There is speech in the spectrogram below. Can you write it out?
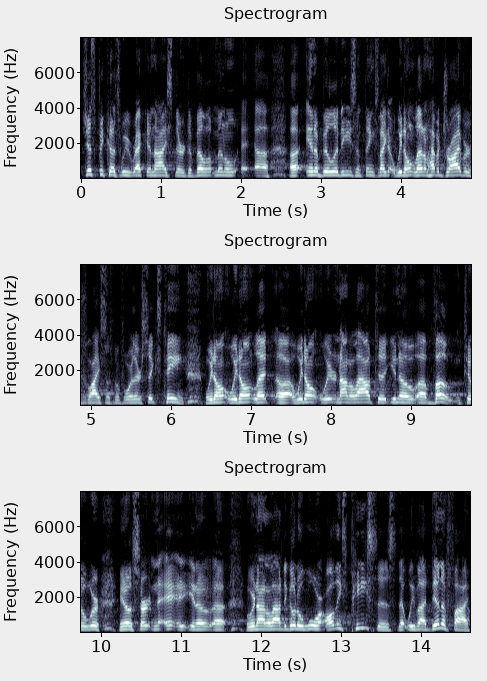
just because we recognize their developmental uh, uh, inabilities and things like that. We don't let them have a driver's license before they're 16. We don't, we don't let, we don't, we're not allowed to, you know, vote until we're, you know, certain, you know, we're not allowed to go to war. All these pieces that we've identified.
